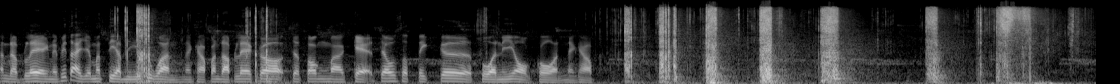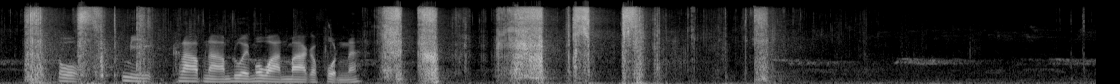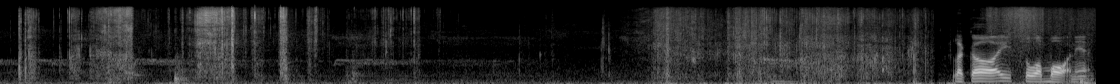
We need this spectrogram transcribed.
อันดับแรกเนี่ยพี่ต่ายจะมาเตรียมอย่างนี้ทุกวันนะครับ อันดับแรกก็จะต้องมาแกะเจ้าสติกเกอร์ตัวนี้ออกก่อนนะครับโอ้มีคราบน้ำด้วยเมื่อวานมากับฝนนะ แล้วก็ไอ้ตัวเบาะเนี่ย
